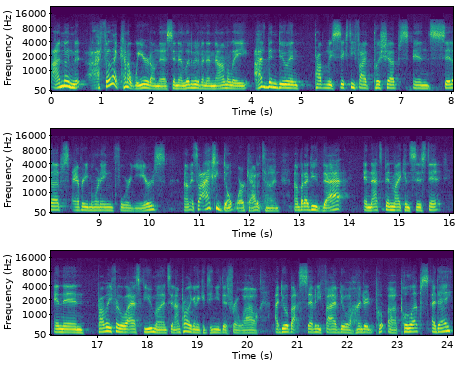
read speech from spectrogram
I'm an I feel like kind of weird on this and a little bit of an anomaly. I've been doing probably 65 push-ups and sit-ups every morning for years. Um, and so I actually don't work out a ton, um, but I do that, and that's been my consistent. And then probably for the last few months, and I'm probably going to continue this for a while. I do about 75 to 100 pu- uh, pull-ups a day,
